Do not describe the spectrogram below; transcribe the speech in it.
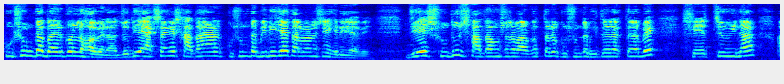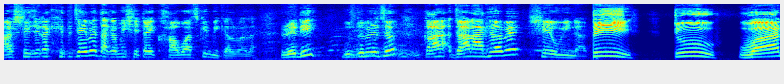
কুসুমটা বের করলে হবে না। যদি একসঙ্গে সাদা আর কুসুমটা বেরিয়ে যায় তাহলে সে হেরে যাবে। যে শুধু সাদা অংশটা বার করতে হবে কুসুমটা ভিতরে রাখতে হবে সে হচ্ছে উইনার আর সে যেটা খেতে চাইবে তাকে আমি সেটাই খাওয়াবো আজকে বিকালবেলা। রেডি বুঝতে পেরেছ? যার আগে হবে সে winner two one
